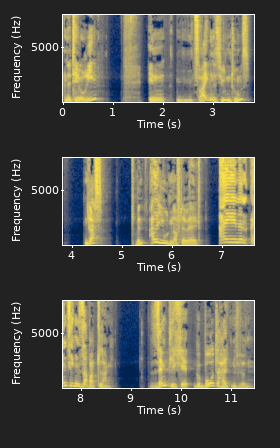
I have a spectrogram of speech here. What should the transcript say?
eine Theorie in Zweigen des Judentums, dass, wenn alle Juden auf der Welt einen einzigen Sabbat lang sämtliche Gebote halten würden,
